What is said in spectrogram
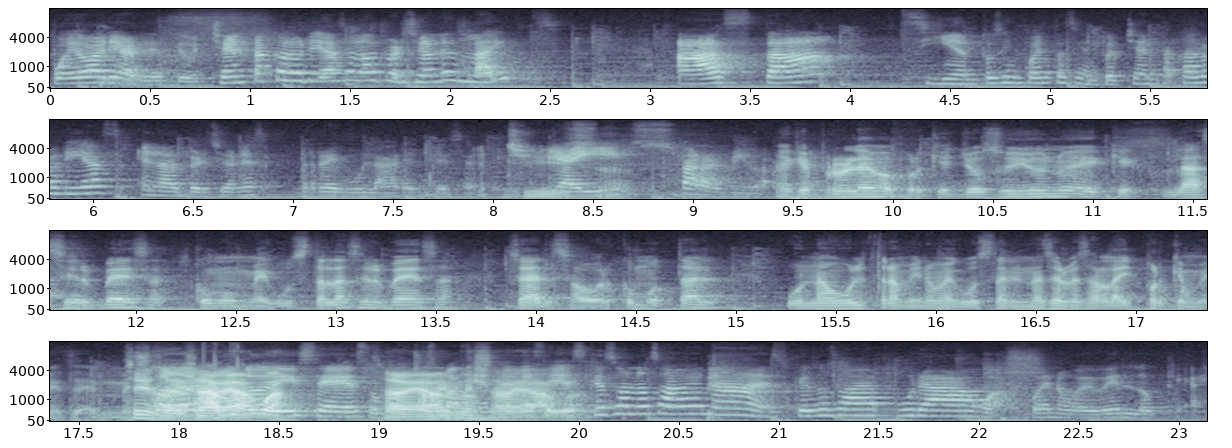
puede variar desde 80 calorías en las versiones light hasta 150, 180 calorías en las versiones regulares de cerveza. Y ahí para arriba. Qué problema, porque yo soy uno de que la cerveza, como me gusta la cerveza, o sea, el sabor como tal, una ultra a mí no me gusta, ni una cerveza light porque me, me Sí, Todo el sabe mundo agua. dice eso. Sabe agua. Sabe agua. es que eso no sabe nada, es que eso sabe a pura agua. Bueno, bebé, es lo que hay.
